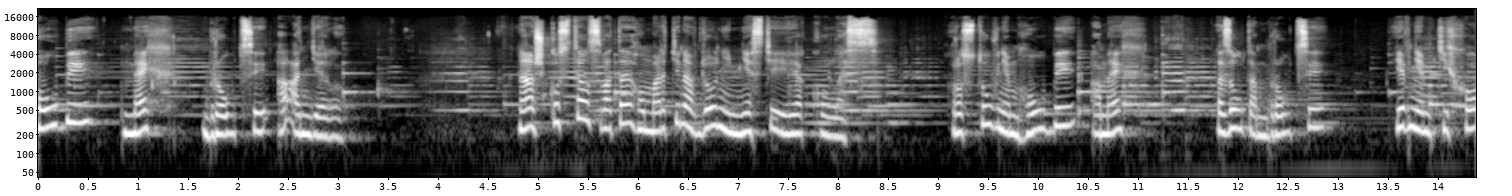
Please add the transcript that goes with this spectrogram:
Houby, mech, brouci a anděl. Náš kostel svatého Martina v Dolním městě je jako les. Rostou v něm houby a mech, lezou tam brouci, je v něm ticho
